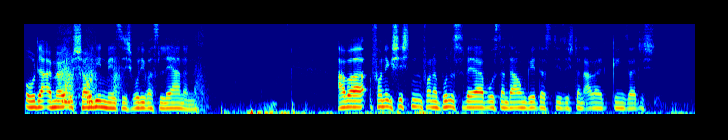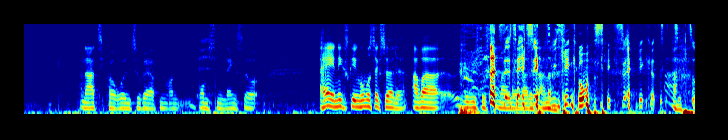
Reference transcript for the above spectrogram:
Oder American Shaolin-mäßig, wo die was lernen. Aber von den Geschichten von der Bundeswehr, wo es dann darum geht, dass die sich dann alle gegenseitig Nazi-Parolen zuwerfen und bumsen, denkst du, hey, nichts gegen Homosexuelle, aber so wie ich das Das meine, ist war das gegen homosexuell. Wie kannst du jetzt so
